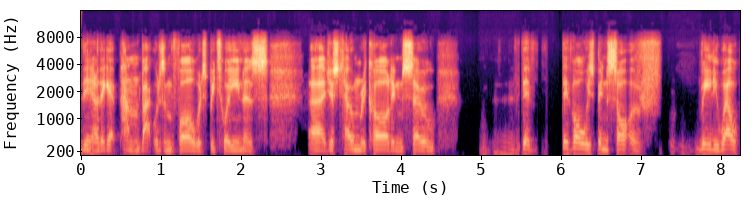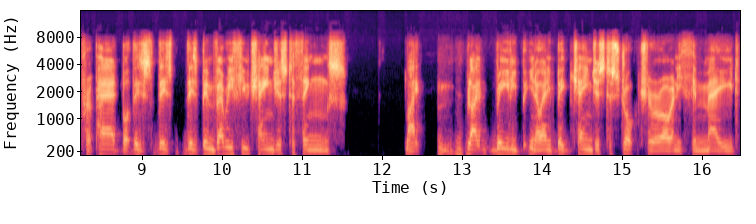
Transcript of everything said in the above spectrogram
you know they get panned backwards and forwards between us, uh, just home recording. So they've they've always been sort of really well prepared, but there's there's there's been very few changes to things like like really you know any big changes to structure or anything made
